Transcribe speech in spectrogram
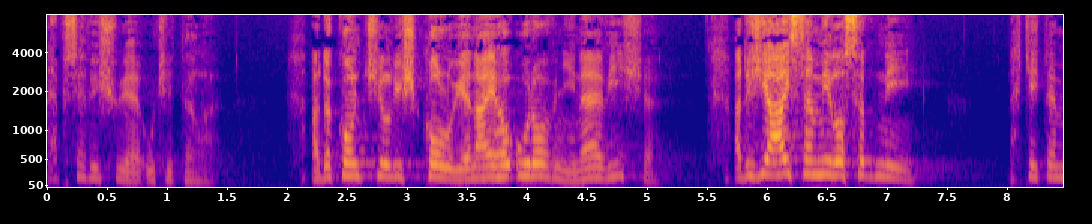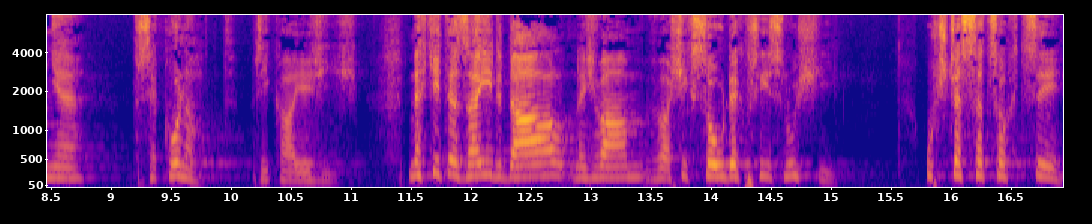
nepřevyšuje učitele. A dokončil školu, je na jeho úrovni, ne výše. A když já jsem milosrdný, nechtějte mě překonat, říká Ježíš. Nechtějte zajít dál, než vám v vašich soudech přísluší. Učte se, co chci.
